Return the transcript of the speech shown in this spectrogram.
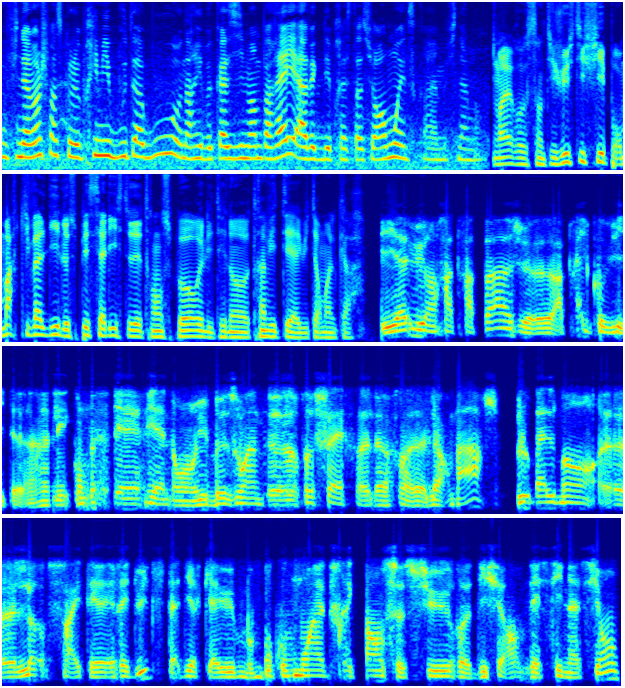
où finalement je pense que le prix mis bout à bout, on arrive quasiment pareil avec des prestations en moins quand même finalement. Ouais, ressenti justifié pour Marc Ivaldi, le spécialiste des transports, il était notre invité à 8h moins le quart. Il y a eu un rattrapage euh, après le Covid. Hein. Les compagnies aériennes ont eu besoin de refaire leur, euh, leur marge. Globalement, euh, l'offre a été réduite, c'est-à-dire qu'il y a eu beaucoup moins de fréquences sur différentes destinations.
